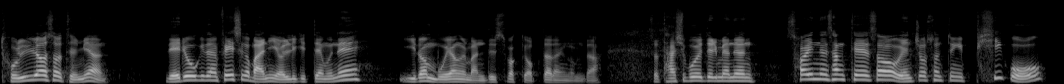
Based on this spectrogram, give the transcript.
돌려서 들면 내려오게 되면 페이스가 많이 열리기 때문에 이런 모양을 만들 수밖에 없다라는 겁니다. 그래서 다시 보여드리면은 서 있는 상태에서 왼쪽 손등이 피고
